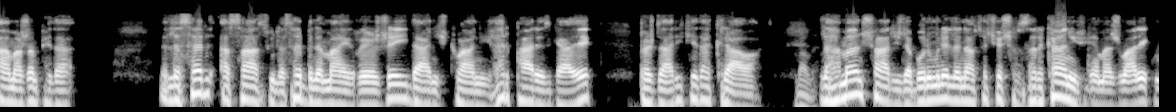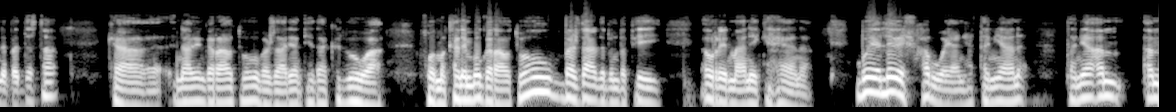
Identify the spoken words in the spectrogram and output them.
ئاماژەم پێدا لەسەر ئەساس و لەسەر بنەمای ڕێژەی دانیشتوانی هەر پارێزگایەک بەشداری تێدا کراوە لە هەمان شاریشدا بۆ نمونە لە ناوچە کێشەسەرەکانیش ئێمە ژمارێک منە بەدەستە کە ناوێن گەڕاوتەوە بەشداریان تێدا کردووە فۆرمەکانم بۆ گەڕاوتەوە و بەشدار دەبن بە پێی ئەو ڕێنمانەی کە هەیەە بۆیە لەوێش هەبووە یان هەتەنیان تەنیا ئەم ئەم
